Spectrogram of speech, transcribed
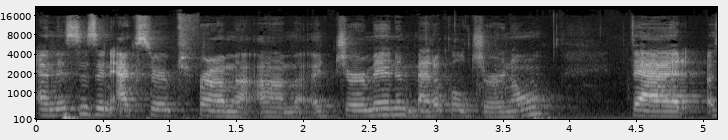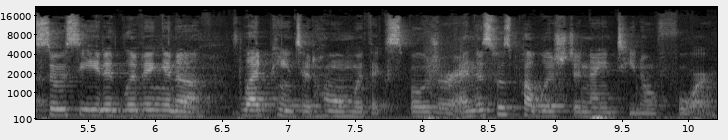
and this is an excerpt from um, a German medical journal that associated living in a lead painted home with exposure, and this was published in 1904.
